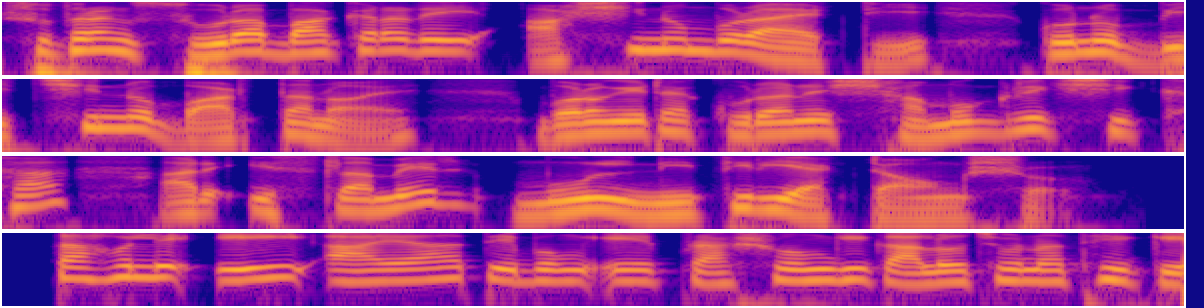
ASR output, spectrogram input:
সুতরাং সুরা বাকারার এই আশি নম্বর আয়াতটি কোনো বিচ্ছিন্ন বার্তা নয় বরং এটা কোরআনের সামগ্রিক শিক্ষা আর ইসলামের মূল নীতিরই একটা অংশ। তাহলে এই আয়াত এবং এর প্রাসঙ্গিক আলোচনা থেকে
